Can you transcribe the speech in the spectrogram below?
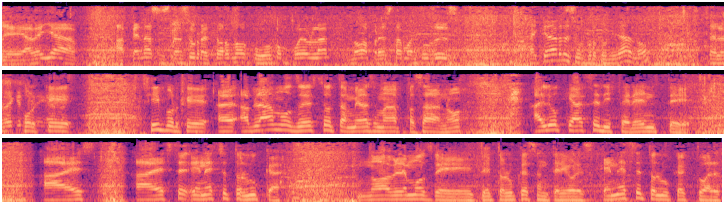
eh, Abella apenas está en su retorno, jugó con Puebla, ¿no? A préstamo, entonces hay que darle su oportunidad, ¿no? Se le ve que porque, sí, porque eh, hablábamos de esto también la semana pasada, ¿no? Algo que hace diferente a este, a este en este Toluca, no hablemos de, de Tolucas anteriores, en este Toluca actual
